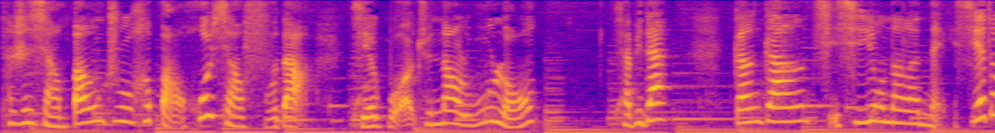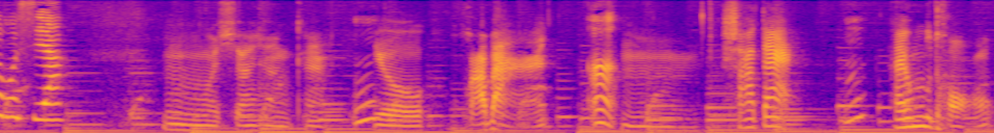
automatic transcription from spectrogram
他是想帮助和保护小福的，结果却闹了乌龙。小皮蛋，刚刚琪琪用到了哪些东西呀？嗯，我想想看，有滑板，嗯嗯，沙袋，嗯，还有木桶，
